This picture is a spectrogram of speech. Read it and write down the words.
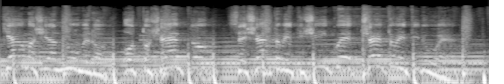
Chiamaci al numero 800 625 122.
